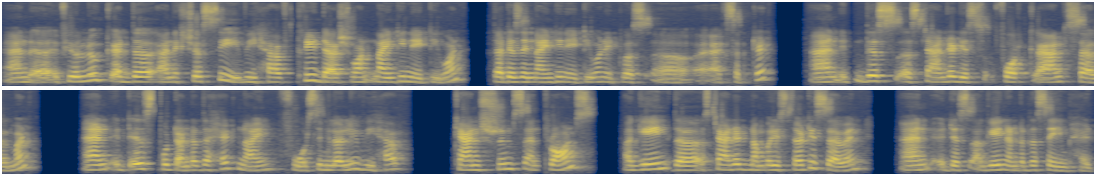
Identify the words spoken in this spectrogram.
And uh, if you look at the annexure C, we have 3-1 1981. That is in 1981 it was uh, accepted. And it, this uh, standard is for canned salmon and it is put under the head 9-4. Similarly, we have canned shrimps and prawns. Again, the standard number is 37 and it is again under the same head.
